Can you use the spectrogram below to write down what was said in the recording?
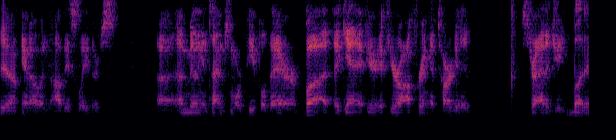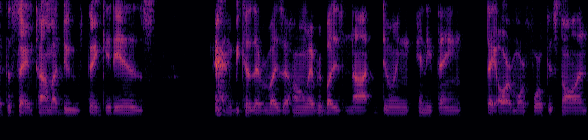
yeah. you know, and obviously there's a million times more people there. But again, if you're if you're offering a targeted strategy, But at the same time, I do think it is because everybody's at home, everybody's not doing anything. They are more focused on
